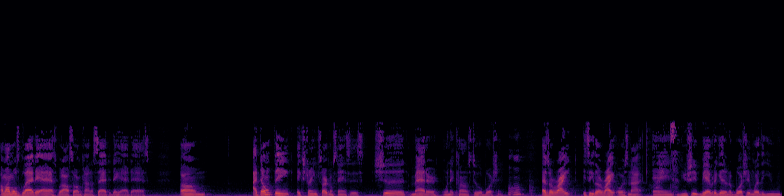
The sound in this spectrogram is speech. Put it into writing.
I'm almost glad they asked, but also I'm kind of sad that they had to ask. Um, I don't think extreme circumstances should matter when it comes to abortion. Mm-mm. As a right, it's either a right or it's not. And right. you should be able to get an abortion whether you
